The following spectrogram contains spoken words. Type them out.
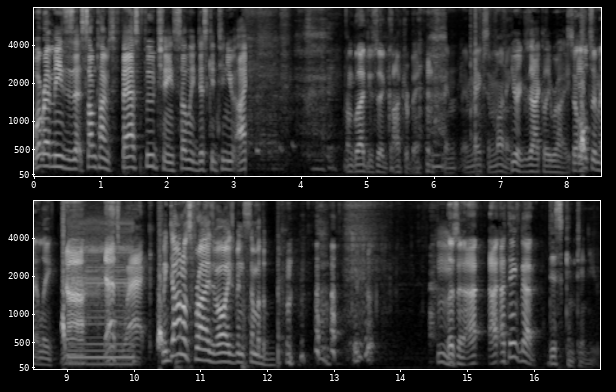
what rep means is that sometimes fast food chains suddenly discontinue. I, I'm glad you said contraband and, and make some money. you're exactly right. so ultimately, nah, that's whack. McDonald's fries have always been some of the, Listen, I, I I think that discontinued.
